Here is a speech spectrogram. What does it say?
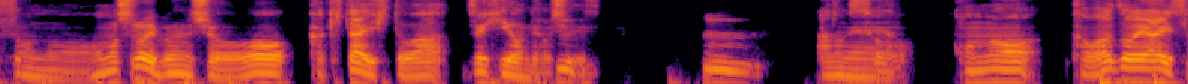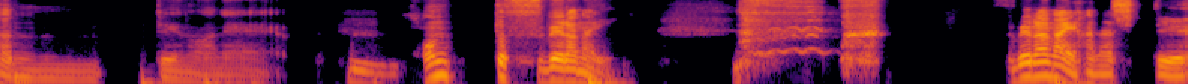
その、面白い文章を書きたい人はぜひ読んでほしいです。うん、あのねそ、この川添愛さんっていうのはね、う。うんほんと滑らない。滑らない話っていう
